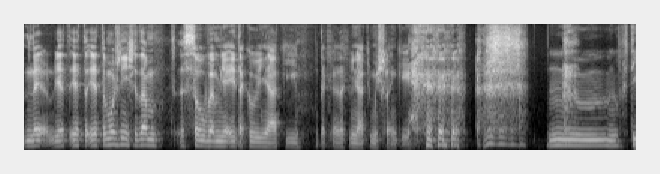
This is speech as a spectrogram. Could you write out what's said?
ne, je, je, to, je to možné, že tam jsou ve mně i takový nějaký, tak, takový nějaký myšlenky. V té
